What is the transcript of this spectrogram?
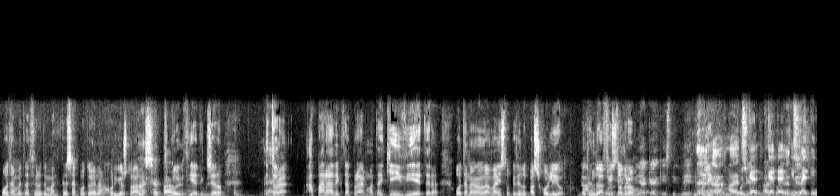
όταν μεταφέρονται μαθητές από το ένα χωριό στο άλλο, σε την παρακαλώ. Κορινθία την ξέρω. Ε, τώρα, απαράδεκτα πράγματα και ιδιαίτερα όταν αναλαμβάνεις το παιδί να το πας σχολείο, όχι να το αφήσει στον δρόμο. Μια κακή στιγμή. Ναι, Πολύ ναι, κακή, μα έτσι. πολύ είναι. Κα- Καταρχήν με την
